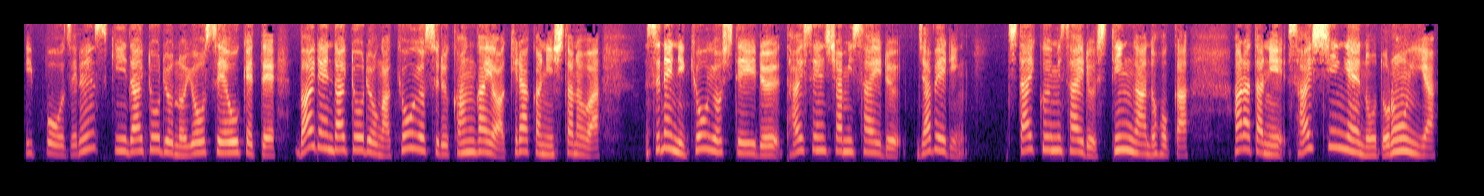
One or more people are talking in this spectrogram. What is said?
一方、ゼレンスキー大統領の要請を受けて、バイデン大統領が供与する考えを明らかにしたのは、すでに供与している対戦車ミサイル、ジャベリン、地対空ミサイルスティンガーのほか、新たに最新鋭のドローンや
